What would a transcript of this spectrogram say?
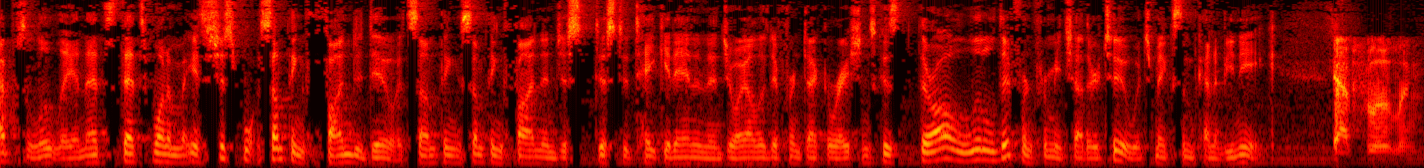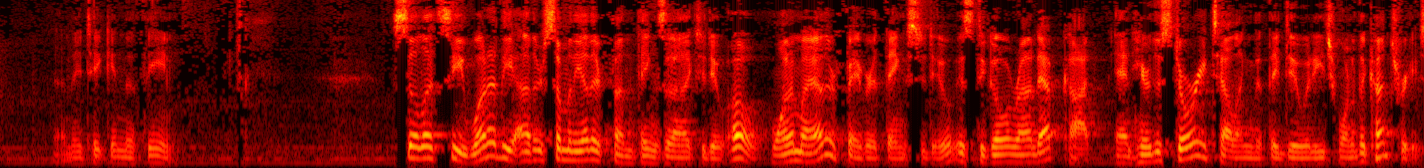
Absolutely, and that's that's one of my. It's just something fun to do. It's something something fun, and just just to take it in and enjoy all the different decorations because they're all a little different from each other too, which makes them kind of unique. Absolutely. and they take in the theme. So let's see. What are the other some of the other fun things that I like to do? Oh, one of my other favorite things to do is to go around Epcot and hear the storytelling that they do at each one of the countries.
